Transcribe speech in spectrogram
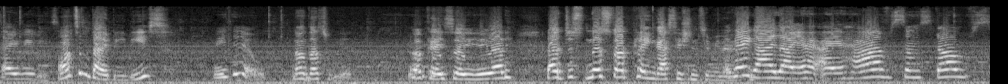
Diabetes. Want some diabetes. Me too. No, that's weird. Okay, so you ready? Now just let's start playing gas station simulator. Okay, guys, I I have some stuffs.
